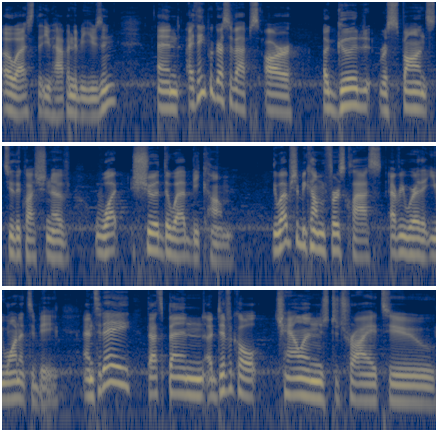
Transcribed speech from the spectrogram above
OS that you happen to be using. And I think progressive apps are a good response to the question of what should the web become? The web should become first class everywhere that you want it to be. And today, that's been a difficult challenge to try to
